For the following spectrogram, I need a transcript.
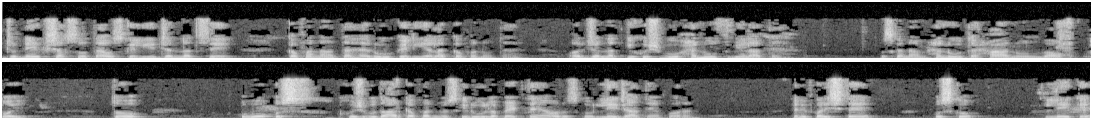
جو نیک شخص ہوتا ہے، اس کے لیے جنت سے کفن آتا ہے، روح کے لیے الگ کفن ہوتا ہے، اور جنت کی خوشبو حنوت بھی لاتے ہیں۔ اس کا نام حنوت ہے ہانون تو وہ اس خوشبودار کفن میں اس کی روح لپیٹتے ہیں اور اس کو لے جاتے ہیں فوراً۔ یعنی فرشتے اس کو لے کے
